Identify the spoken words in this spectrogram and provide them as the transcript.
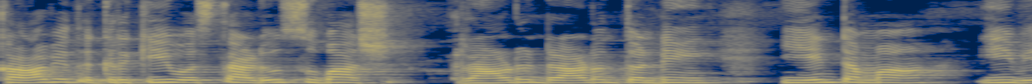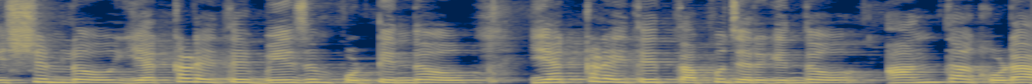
కావ్య దగ్గరికి వస్తాడు సుభాష్. రావడం రావడంతోనే ఏంటమ్మా ఈ విషయంలో ఎక్కడైతే బీజం పుట్టిందో ఎక్కడైతే తప్పు జరిగిందో అంతా కూడా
